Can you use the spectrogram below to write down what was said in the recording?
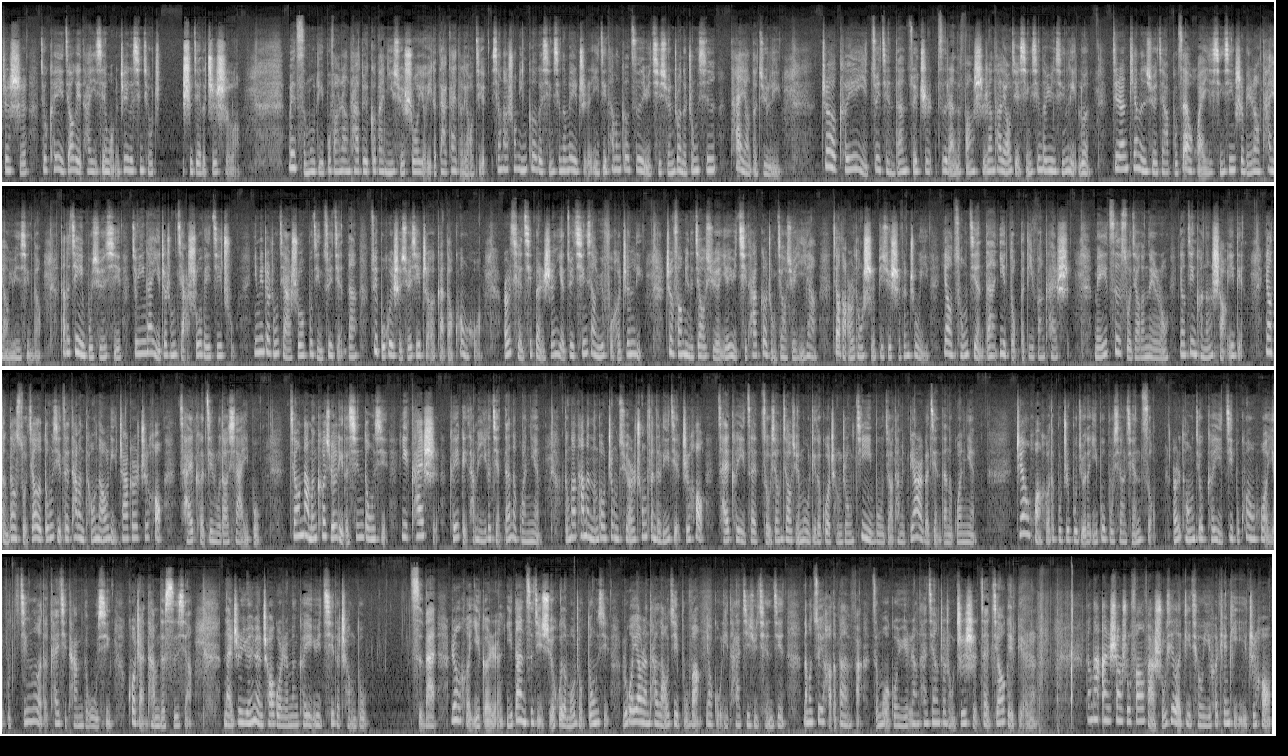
这时就可以教给他一些我们这个星球世界的知识了。为此目的，不妨让他对哥白尼学说有一个大概的了解，向他说明各个行星的位置以及它们各自与其旋转的中心——太阳的距离。这可以以最简单、最自自然的方式让他了解行星的运行理论。既然天文学家不再怀疑行星是围绕太阳运行的，他的进一步学习就应该以这种假说为基础。因为这种假说不仅最简单，最不会使学习者感到困惑，而且其本身也最倾向于符合真理。这方面的教学也与其他各种教学一样，教导儿童时必须十分注意，要从简单易懂的地方开始。每一次所教的内容要尽可能少一点，要等到所教的东西在他们头脑里扎根之后，才可进入到下一步。教那门科学里的新东西，一开始可以给他们一个简单的观念，等到他们能够正确而充分的理解之后，才可以在走向教学目的的过程中进一步教他们第二个简单的观念。这样缓和的、不知不觉的一步步向前走，儿童就可以既不困惑也不惊愕地开启他们的悟性，扩展他们的思想，乃至远远超过人们可以预期的程度。此外，任何一个人一旦自己学会了某种东西，如果要让他牢记不忘，要鼓励他继续前进，那么最好的办法则莫过于让他将这种知识再教给别人。当他按上述方法熟悉了地球仪和天体仪之后，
